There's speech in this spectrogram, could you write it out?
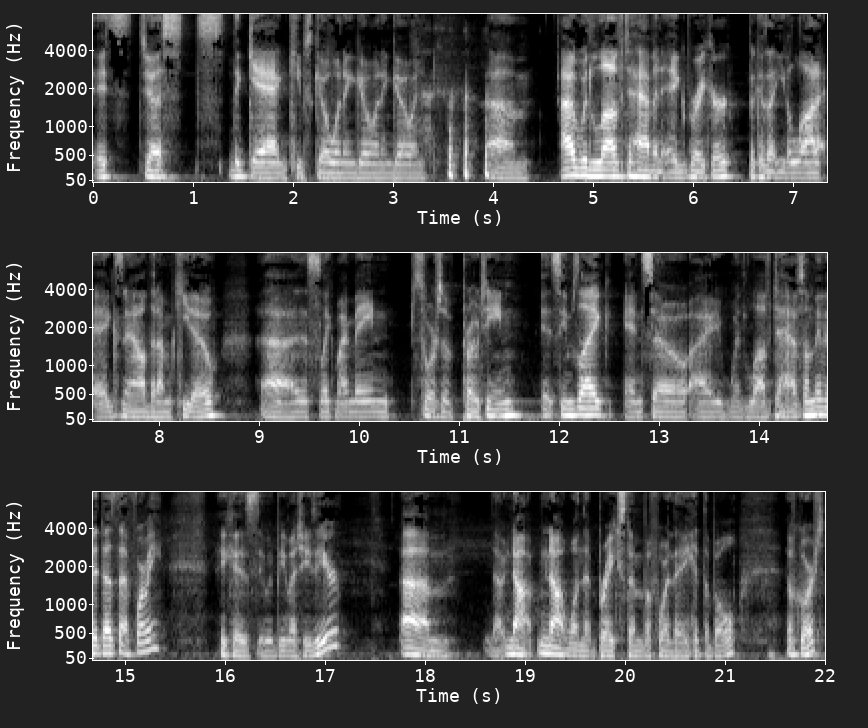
it's just the gag keeps going and going and going. um, I would love to have an egg breaker because I eat a lot of eggs now that I'm keto. Uh, it's like my main source of protein, it seems like. And so I would love to have something that does that for me because it would be much easier. Um, no, not, not one that breaks them before they hit the bowl, of course.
